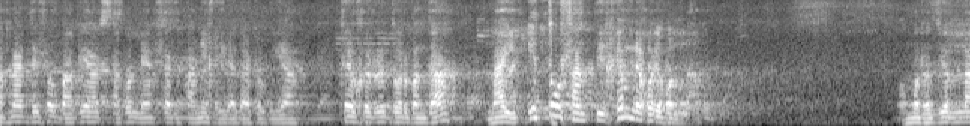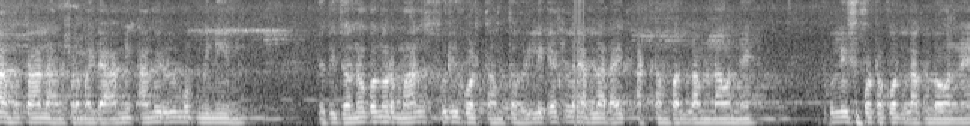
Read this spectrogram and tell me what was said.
আপনার দেশও বাঘে আর ছাগল একসাথে পানি খাইরা গাটো গিয়া কেউ কেউ দরবান্ধা নাই, এত শান্তি কেমনে করে বললাম? ওমর রাজিয়াল্লাহ তাআলা ফরমাইলা আমি আমিরুল মুমিনিন, যদি জনগণের মাল চুরি করতাম, তাহলে একলা একলা রাইট আটতাম পারলাম না অনে। পুলিশ প্রটোকল লাগল অনে।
